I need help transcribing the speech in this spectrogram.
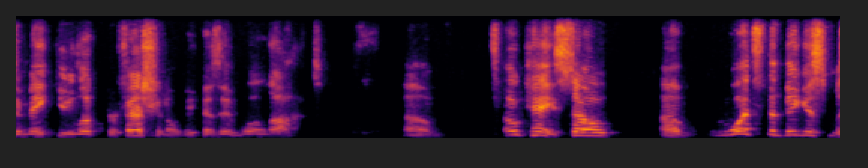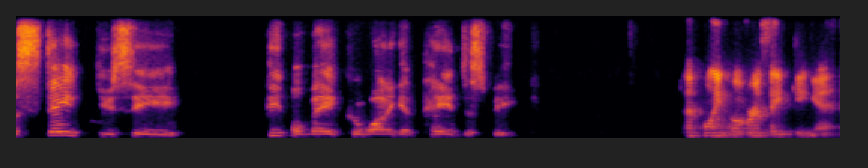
to make you look professional because it will not. Um, okay, so um, what's the biggest mistake you see people make who want to get paid to speak? Definitely overthinking it.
